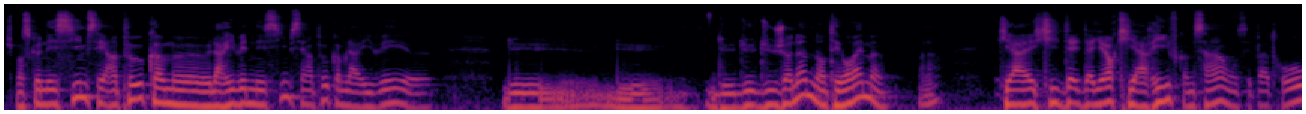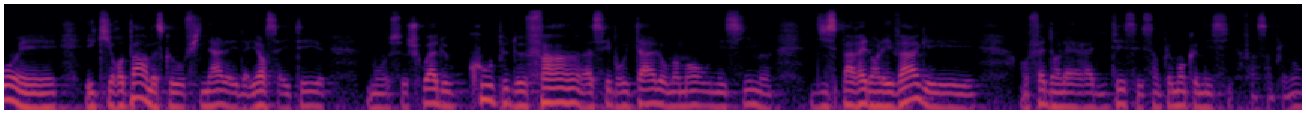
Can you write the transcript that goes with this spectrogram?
je pense que Nessim, c'est un peu comme l'arrivée de Nessim, c'est un peu comme l'arrivée du du, du, du, jeune homme dans Théorème, voilà qui, a, qui d'ailleurs qui arrive comme ça, on ne sait pas trop, et, qui repart, parce qu'au final, et d'ailleurs ça a été ce choix de coupe, de fin assez brutal au moment où Nessim disparaît dans les vagues, et en fait dans la réalité c'est simplement que Nessim, enfin simplement,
